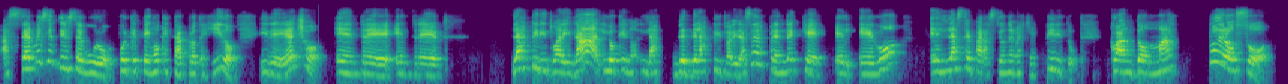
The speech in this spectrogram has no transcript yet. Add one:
hacerme sentir seguro porque tengo que estar protegido. Y de hecho, entre, entre la espiritualidad, lo que no, la, desde la espiritualidad se desprende que el ego es la separación de nuestro espíritu. Cuanto más poderoso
